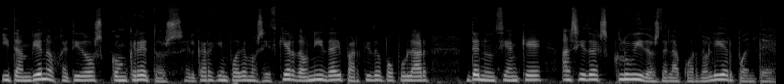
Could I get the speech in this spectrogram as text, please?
y también objetivos concretos. El Carrequín Podemos Izquierda Unida y Partido Popular denuncian que han sido excluidos del acuerdo. Líder Puente.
